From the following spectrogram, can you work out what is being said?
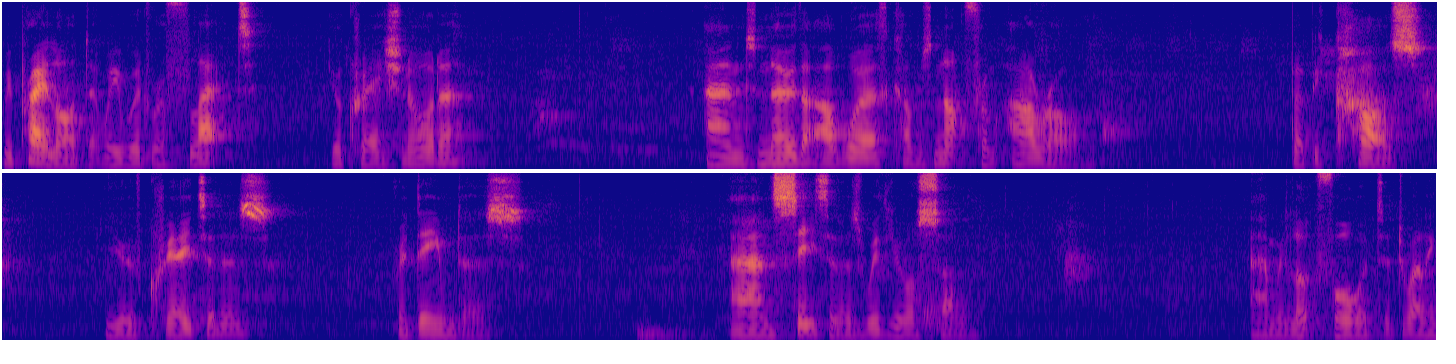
We pray, Lord, that we would reflect your creation order and know that our worth comes not from our role, but because you have created us, redeemed us, and seated us with your Son. And we look forward to dwelling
